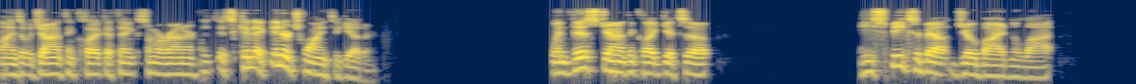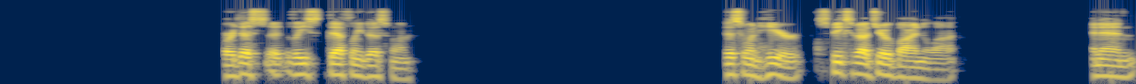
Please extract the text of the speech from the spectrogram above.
lines up with Jonathan Kleck, I think, somewhere around there. It's connect, intertwined together. When this Jonathan Kleck gets up, he speaks about Joe Biden a lot, or this, at least, definitely this one. This one here speaks about Joe Biden a lot. And then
